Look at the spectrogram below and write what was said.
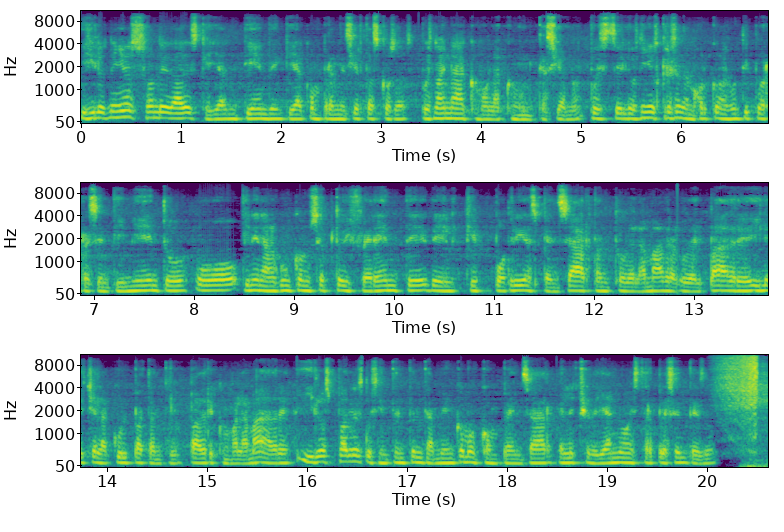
Y si los niños son de edades que ya entienden, que ya comprenden ciertas cosas, pues no hay nada como la comunicación, ¿no? Pues eh, los niños crecen a lo mejor con algún tipo de resentimiento o tienen algún concepto diferente del que podrías pensar tanto de la madre o del padre y le echan la culpa tanto al padre como a la madre. Y los padres pues intentan también como compensar el hecho de ya no estar presentes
